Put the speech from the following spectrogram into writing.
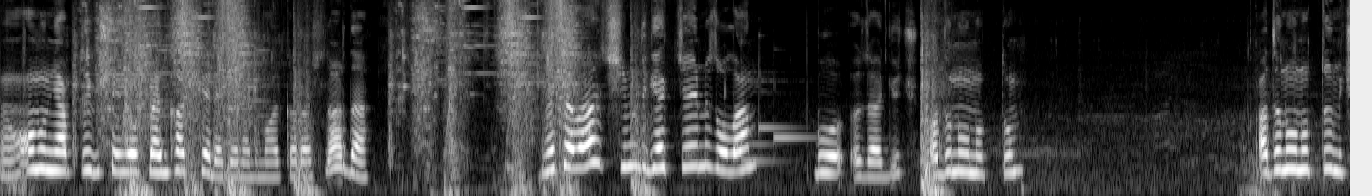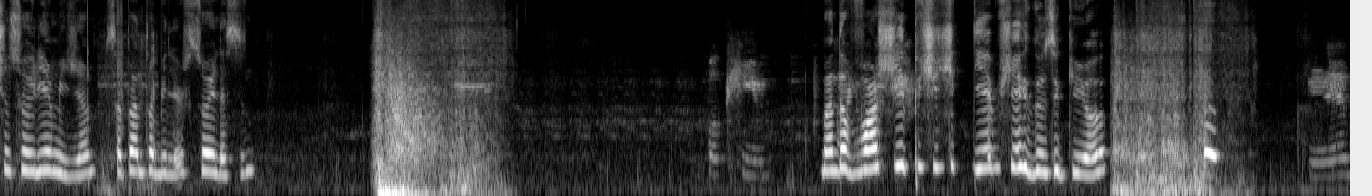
Yani onun yaptığı bir şey yok. Ben kaç kere denedim arkadaşlar da. Mesela şimdi geçeceğimiz olan bu özel güç. Adını unuttum. Adını unuttuğum için söyleyemeyeceğim. Sepenta bilir. Söylesin. Bakayım. Bende vahşi pişicik diye bir şey gözüküyor. Ne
